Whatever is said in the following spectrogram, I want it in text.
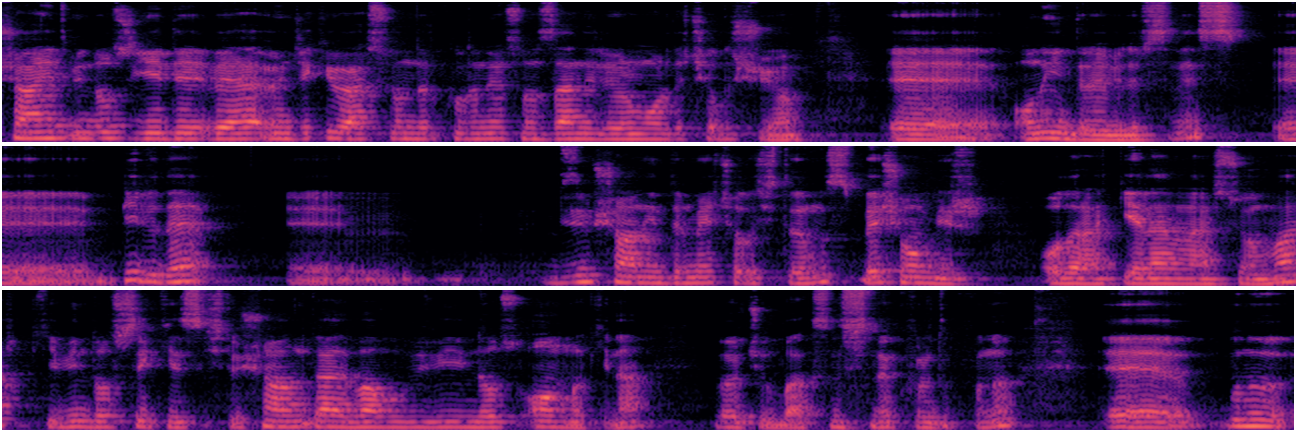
şayet Windows 7 veya önceki versiyonları kullanıyorsanız zannediyorum orada çalışıyor. E, onu indirebilirsiniz. Bir de e, bizim şu an indirmeye çalıştığımız 5.11 olarak gelen versiyon var ki Windows 8 işte şu an galiba bu bir Windows 10 makina. VirtualBox'ın üstüne kurduk bunu. Ee, bunu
